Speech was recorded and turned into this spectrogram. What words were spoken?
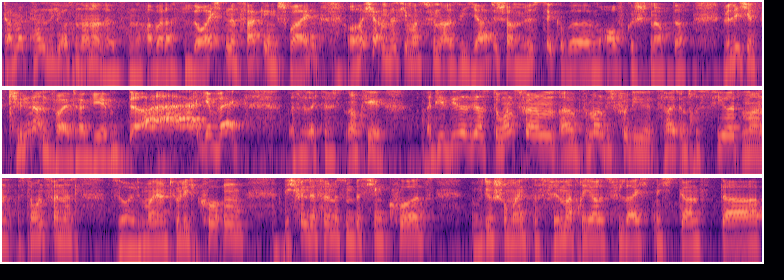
damit kann sich auseinandersetzen. Aber das leuchtende fucking Schweigen, oh, ich habe ein bisschen was von asiatischer Mystik äh, aufgeschnappt. Das will ich jetzt Kindern weitergeben. Da, geh weg. Das ist echt, okay dieser, dieser Stones-Film, äh, wenn man sich für die Zeit interessiert, wenn man Stones-Fan ist, sollte man natürlich gucken. Ich finde, der Film ist ein bisschen kurz. Wie du schon meinst, das Filmmaterial ist vielleicht nicht ganz da.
